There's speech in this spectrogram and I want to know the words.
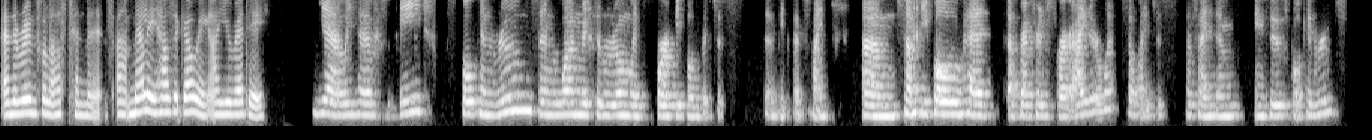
and the rooms will last 10 minutes. Uh, Melly, how's it going? Are you ready? Yeah, we have eight spoken rooms and one written room with four people, which is, I think that's fine. Um, some people had a preference for either one, so I just assigned them into the spoken rooms.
